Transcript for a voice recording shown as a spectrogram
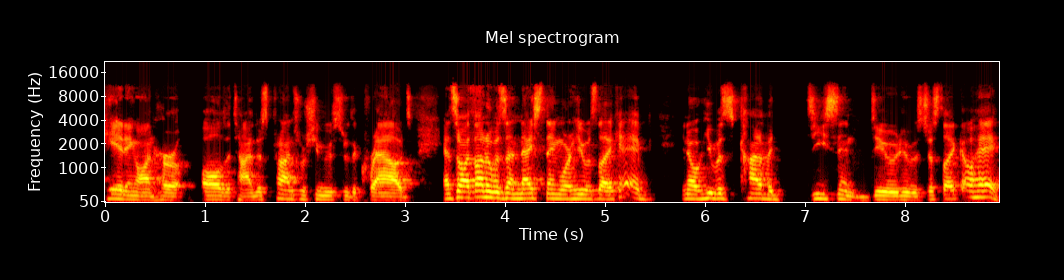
hitting on her all the time. There's times where she moves through the crowds. And so I thought it was a nice thing where he was like, hey, you know, he was kind of a decent dude who was just like, oh, hey,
